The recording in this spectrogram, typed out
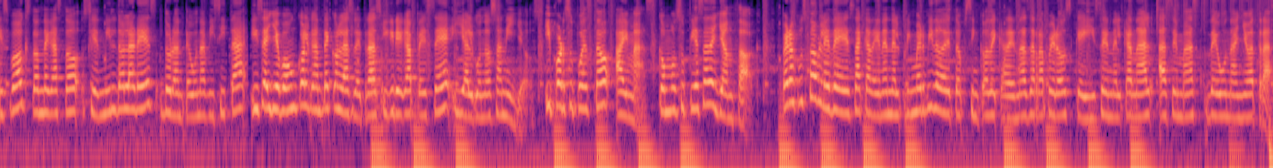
Icebox donde gastó 100 mil dólares durante una visita y se llevó un colgante con las letras YPC y algunos anillos. Y por supuesto hay más, como su pieza de Young Thug. Pero justo hablé de esa cadena en el primer video de top 5 de cadenas de raperos que hice en el canal hace más de un año atrás.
